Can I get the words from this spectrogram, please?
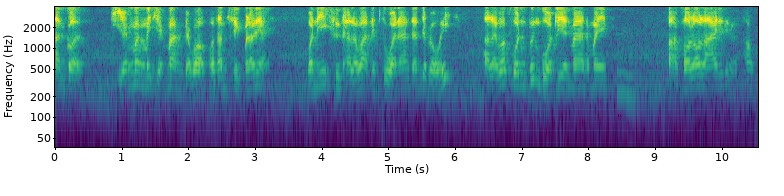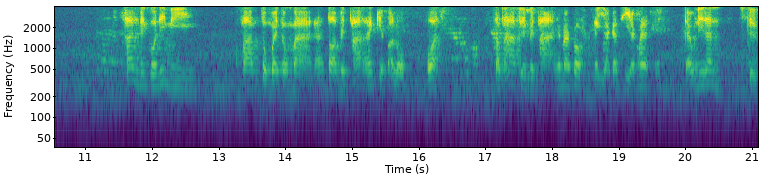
ท่านก็เถียงมั่งไม่เถียงมั่ง แต่ว่าพอท่านศึกมาแล้วเนี่ย วันนี้คือคารวะเต็มตัวนะท่านจะบอกว่าเฮ้ยอะไรว่าคนเพิ่งบวชเรียนมาทำไมอืมปากคอล้อร้ายนี่ถึงเอาท่านเป็นคนที่มีความตรงไปตรงมานะตอนเป็นพระท่านเก็บอารมณ์เพราะว่าสภาพตัวเองเป็นพระใช่ไหมก็ไม่อยากจะเถียงมาแต่วันนี้ท่านศึก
